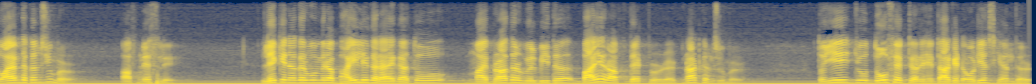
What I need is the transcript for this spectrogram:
तो I am the consumer of Nestle लेकिन अगर वो मेरा भाई लेकर आएगा तो my brother will be the buyer of that product not consumer तो ये जो दो फैक्टर हैं टारगेट ऑडियंस के अंदर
